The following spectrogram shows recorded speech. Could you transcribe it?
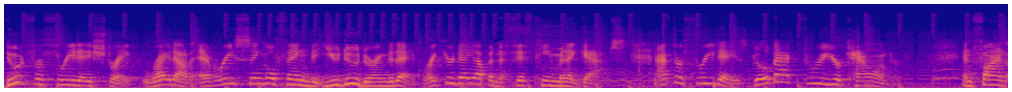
do it for three days straight. Write out every single thing that you do during the day. Break your day up into 15 minute gaps. After three days, go back through your calendar and find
